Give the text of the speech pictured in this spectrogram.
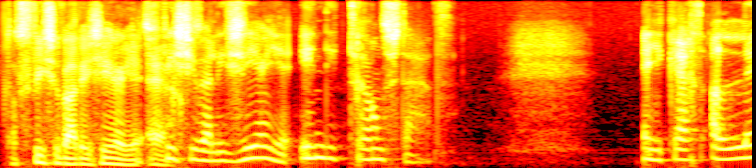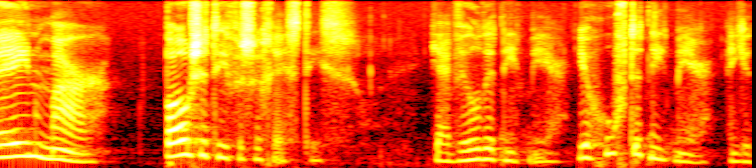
Dat visualiseer je Dat echt. visualiseer je in die trance staat. En je krijgt alleen maar positieve suggesties. Jij wil dit niet meer. Je hoeft het niet meer. En je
